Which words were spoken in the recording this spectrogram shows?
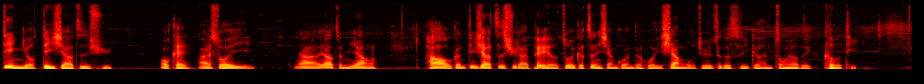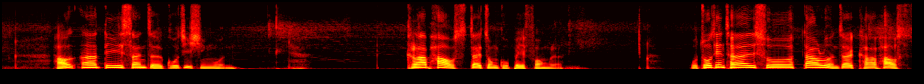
定有地下秩序。OK，啊，所以那要怎么样好好跟地下秩序来配合，做一个正相关的回向，我觉得这个是一个很重要的一个课题。好，那第三则国际新闻，Clubhouse 在中国被封了。我昨天才在说，大陆人在 Clubhouse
